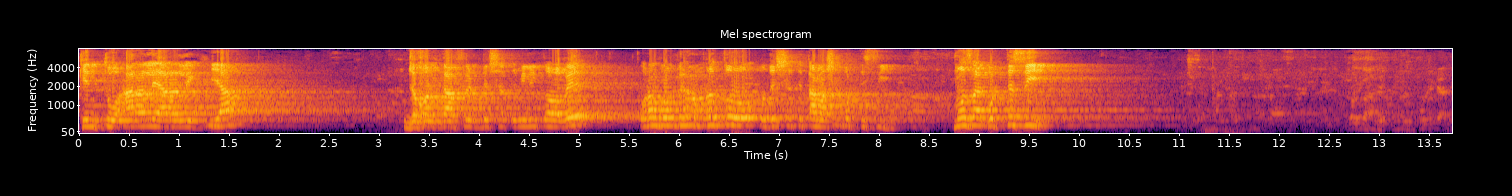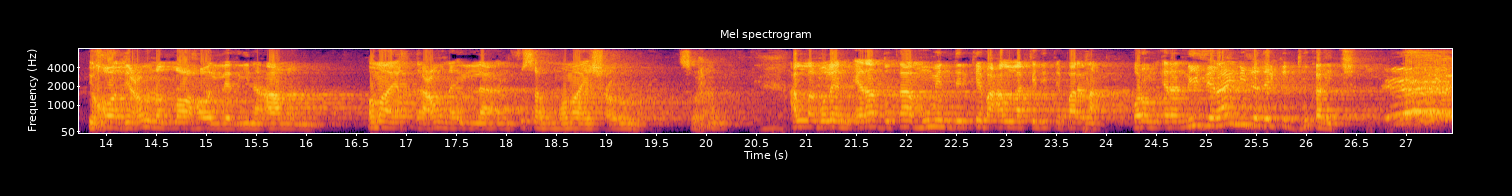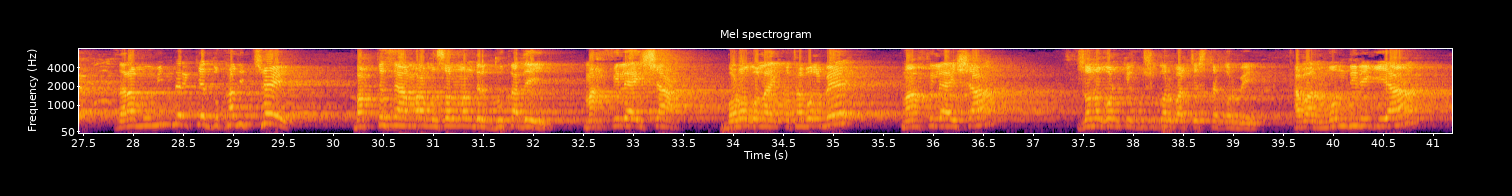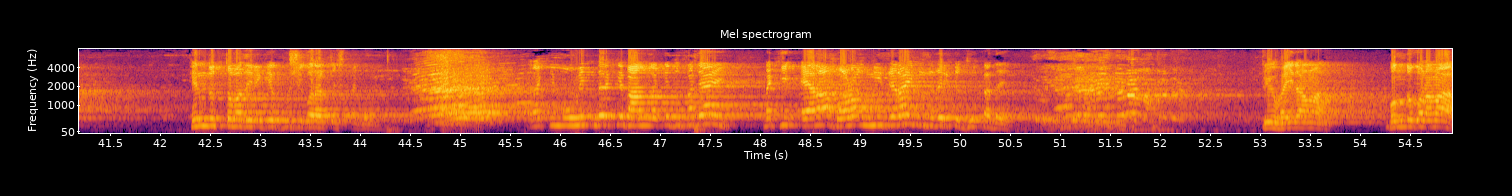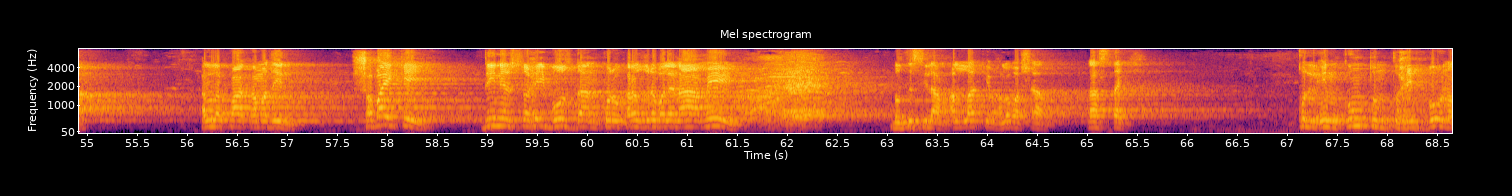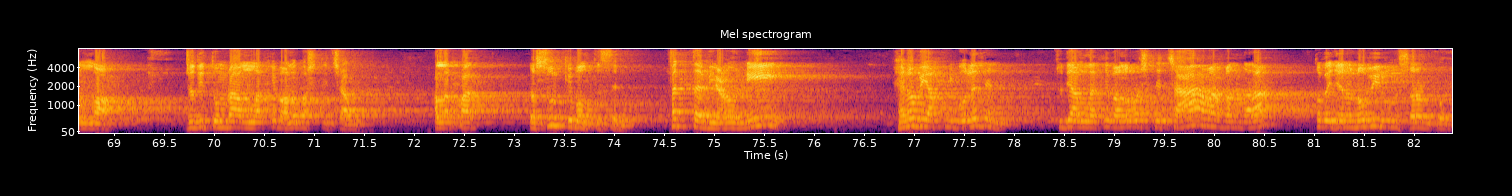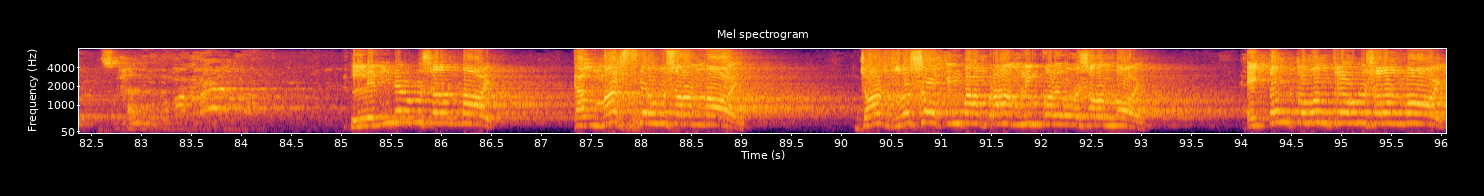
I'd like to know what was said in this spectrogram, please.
কিন্তু আড়ালে আড়ালে গিয়া যখন কাফেরদের সাথে মিলিত হবে ওরা বলবে আমরা তো ওদের সাথে তামাশা করতেছি মজা করতেছি يخادعون الله والذين آمنوا وما يخدعون إلا أنفسهم وما يشعرون سبحان আল্লাহ বলেন এরা ধোকা মুমিনদেরকে বা আল্লাহকে দিতে পারে না বরং এরা নিজেরাই নিজেদেরকে ধোকা দিচ্ছে যারা মুমিনদেরকে ধোকা দিচ্ছে ভাবতেছে, আমরা মুসলমানদের ধোকা দেই। মাহফিলে আইসা বড় গলায় কথা বলবে। মাহফিলে আইসা জনগণকে খুশি করবার চেষ্টা করবে। আবার মন্দিরে গিয়া হিন্দুত্ববাদীকে খুশি করার চেষ্টা করবে। এরা কি মুমিনদেরকে বা আল্লাহকে ধোকা দেয়, নাকি এরা বরং নিজেরাই নিজেদেরকে ধোকা দেয়? প্রিয় ভাইরা আমার, বন্ধুগণ আমার, আল্লাহ পাক আমাদের সবাইকে দিনের সহি বোঝ দান করো কারও জোরে বলে না আমি বলতেছিলাম, আল্লাহকে ভালোবাসার রাস্তা কি কুল আল্লাহ যদি তোমরা আল্লাহকে ভালোবাসতে চাও। আল্লাহ পাক রসুলকে বলতেছেন, ফাত্তাবিউনি। হে আপনি বলে দেন, যদি আল্লাহকে ভালোবাসতে চায় আমার বান্দারা, তবে যেন নবীর অনুসরণ করে। লেনিনের অনুসরণ নয় কাল মার্ক্সের অনুসরণ নয়। জর্জ রসো কিংবা আব্রাহাম লিঙ্কনের অনুসরণ নয়। এই তন্ত্রমন্ত্রের অনুসরণ নয়।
